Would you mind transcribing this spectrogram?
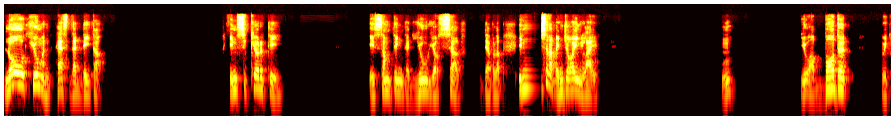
No human has that data. Insecurity is something that you yourself develop. Instead of enjoying life, hmm, you are bothered with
